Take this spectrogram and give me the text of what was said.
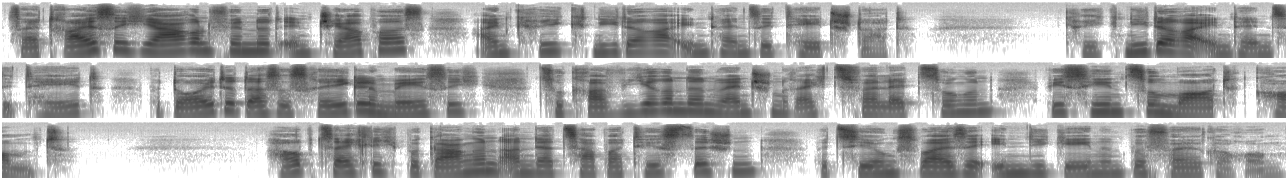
Seit 30 Jahren findet in Chiapas ein Krieg niederer Intensität statt. Krieg niederer Intensität bedeutet, dass es regelmäßig zu gravierenden Menschenrechtsverletzungen bis hin zum Mord kommt. Hauptsächlich begangen an der zapatistischen bzw. indigenen Bevölkerung.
